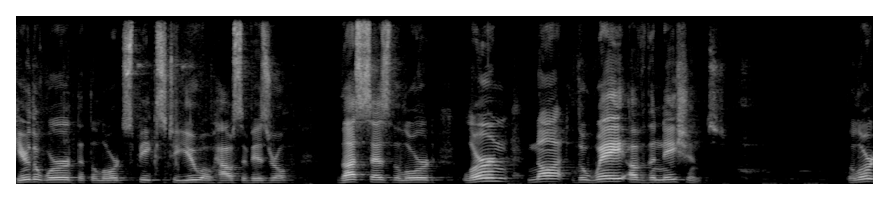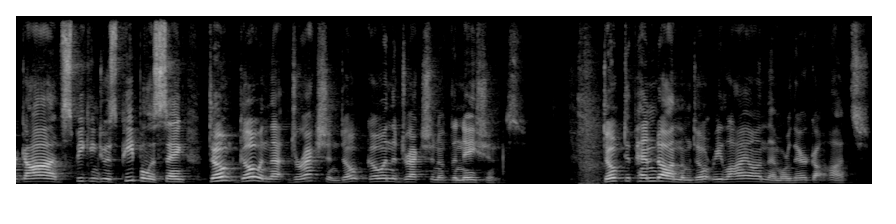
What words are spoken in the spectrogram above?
Hear the word that the Lord speaks to you, O house of Israel. Thus says the Lord Learn not the way of the nations. The Lord God, speaking to his people, is saying, Don't go in that direction. Don't go in the direction of the nations. Don't depend on them. Don't rely on them or their gods.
